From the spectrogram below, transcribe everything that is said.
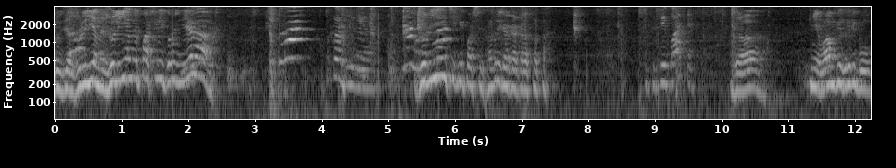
друзья, жульены, жульены пошли, друзья. Какая Жулья? Жульенчики пошли, смотри, какая красота. С грибами? Да. Не, вам без грибов.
